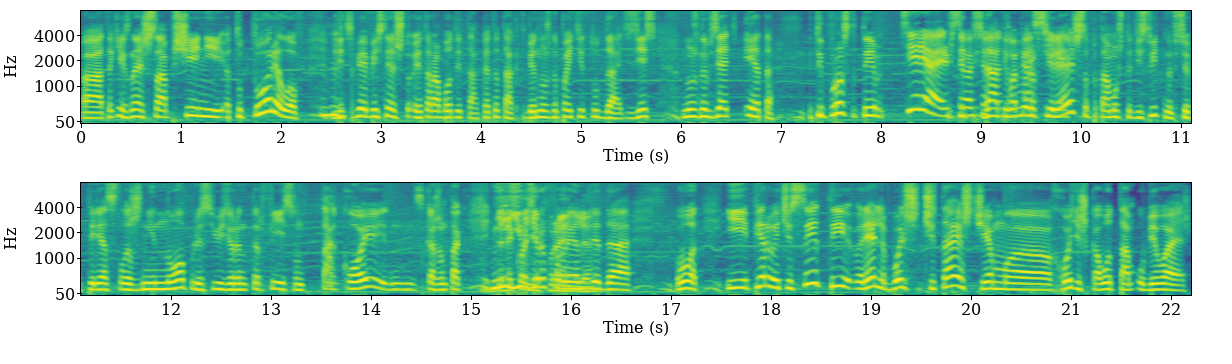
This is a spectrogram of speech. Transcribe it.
а, таких, знаешь, сообщений, э, туториалов, где тебе объясняют, что это работает так, это так, тебе нужно пойти туда, здесь нужно взять это. И ты просто, ты, Теряешься ты- во всем да, ты, во-первых, массиве. теряешься, потому что действительно все переосложнено, плюс user-интерфейс, он такой, скажем так, не user-friendly, friendly. да. Вот. И первые часы ты реально больше читаешь, чем э, ходишь, кого-то там убиваешь.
